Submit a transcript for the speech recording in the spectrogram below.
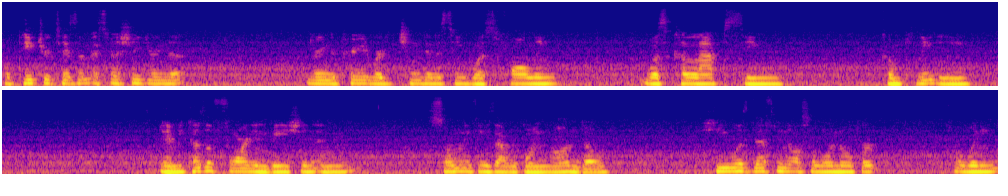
for patriotism, especially during the during the period where the Qing dynasty was falling, was collapsing completely. And because of foreign invasion and so many things that were going on though. He was definitely also well known for for winning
